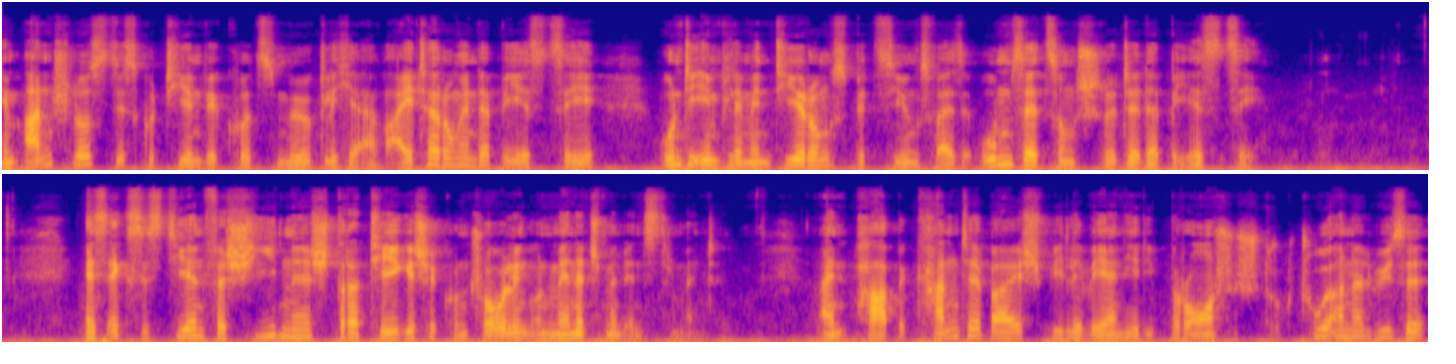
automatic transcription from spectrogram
Im Anschluss diskutieren wir kurz mögliche Erweiterungen der BSC und die Implementierungs bzw. Umsetzungsschritte der BSC. Es existieren verschiedene strategische Controlling und Managementinstrumente. Ein paar bekannte Beispiele wären hier die Branchenstrukturanalyse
